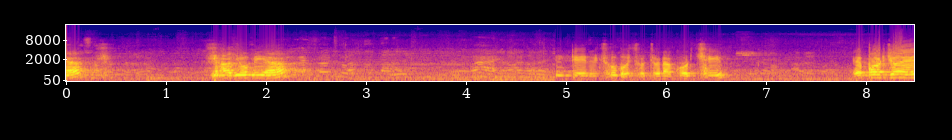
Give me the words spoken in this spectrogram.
মিয়া সাজু মিয়া শুভ সূচনা করছি। এ পর্যায়ে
